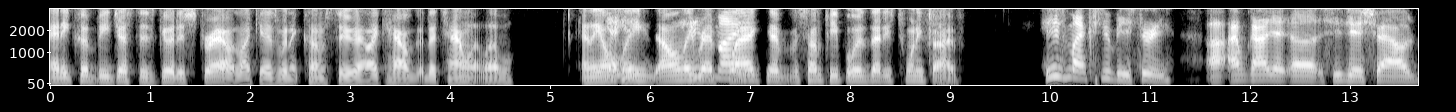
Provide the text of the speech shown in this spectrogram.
and he could be just as good as Stroud, like as when it comes to like how the talent level. And the Yeah, only he- the only red my- flag to some people is that he's 25. He's my QB three. Uh, I've got it. Uh, C.J. Stroud,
